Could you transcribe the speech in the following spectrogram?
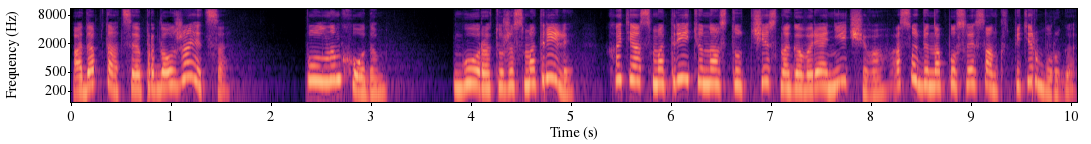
«Адаптация продолжается?» «Полным ходом». «Город уже смотрели?» Хотя смотреть у нас тут, честно говоря, нечего, особенно после Санкт-Петербурга.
